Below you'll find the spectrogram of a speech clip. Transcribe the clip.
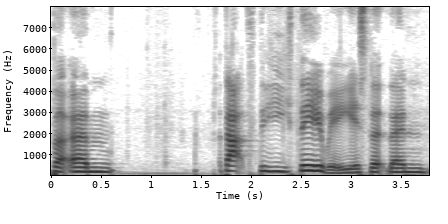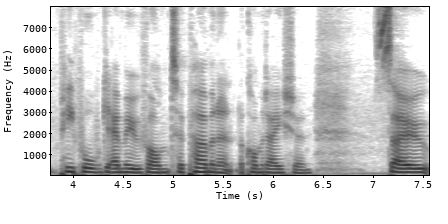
But um, that's the theory. Is that then people yeah move on to permanent accommodation. So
